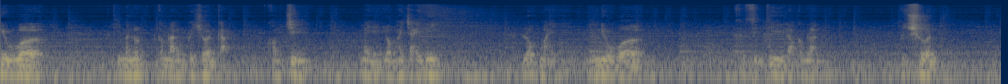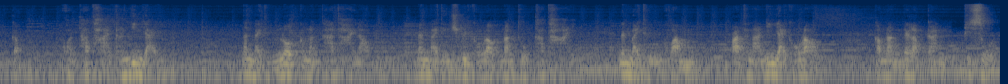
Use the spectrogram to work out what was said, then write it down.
New World ที่มนุษย์กำลังเผชิญกับความจริงในลมหายใจนี้ โลกใหม่ New World คือสิ่งที่เรากำลังเผชิญกับความท้าทายครั้งยิ่งใหญ่ นั่นหมายถึงโลกกำลังท้าทายเรา นั่นหมายถึงชีวิตของเรากำลังถูกท้าทาย นั่นหมายถึงความปรารถนายิ่งใหญ่ของเรากำลังได้รับการพิสูจน์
